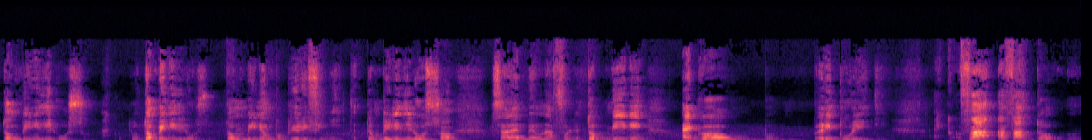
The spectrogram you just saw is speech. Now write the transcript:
tombini di lusso, ecco, tombini di lusso, tombini un po' più rifiniti, tombini di lusso sarebbe una follia, tombini, ecco, ripuliti. Ecco, fa, ha fatto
